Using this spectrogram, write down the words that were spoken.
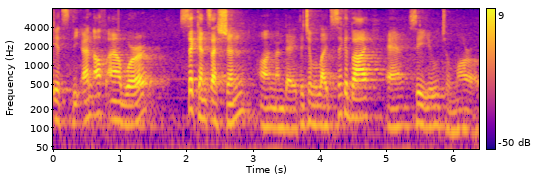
it's the end of our second session on Monday. Teacher would like to say goodbye and see you tomorrow.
